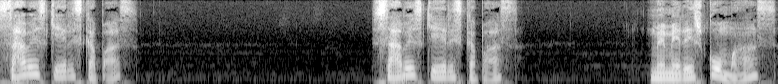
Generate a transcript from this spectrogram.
¿Sabes que eres capaz? ¿Sabes que eres capaz? ¿Me merezco más?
